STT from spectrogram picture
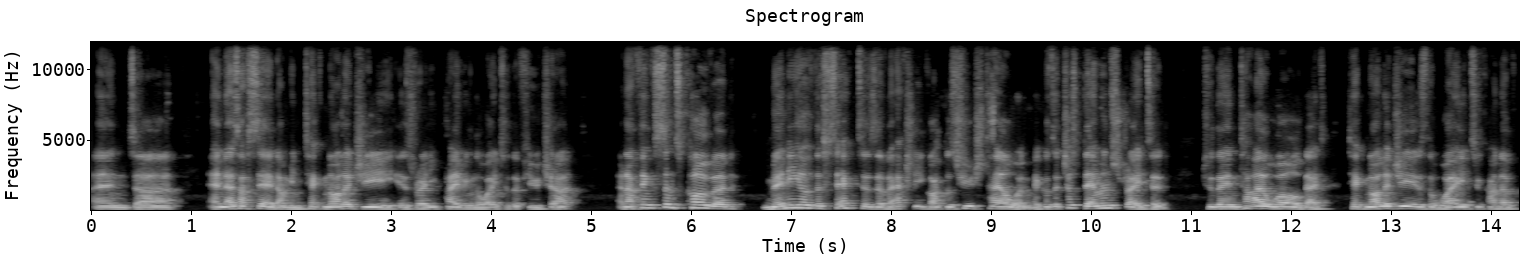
and uh, And as I said, I mean, technology is really paving the way to the future. And I think since COVID, many of the sectors have actually got this huge tailwind because it just demonstrated to the entire world that technology is the way to kind of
